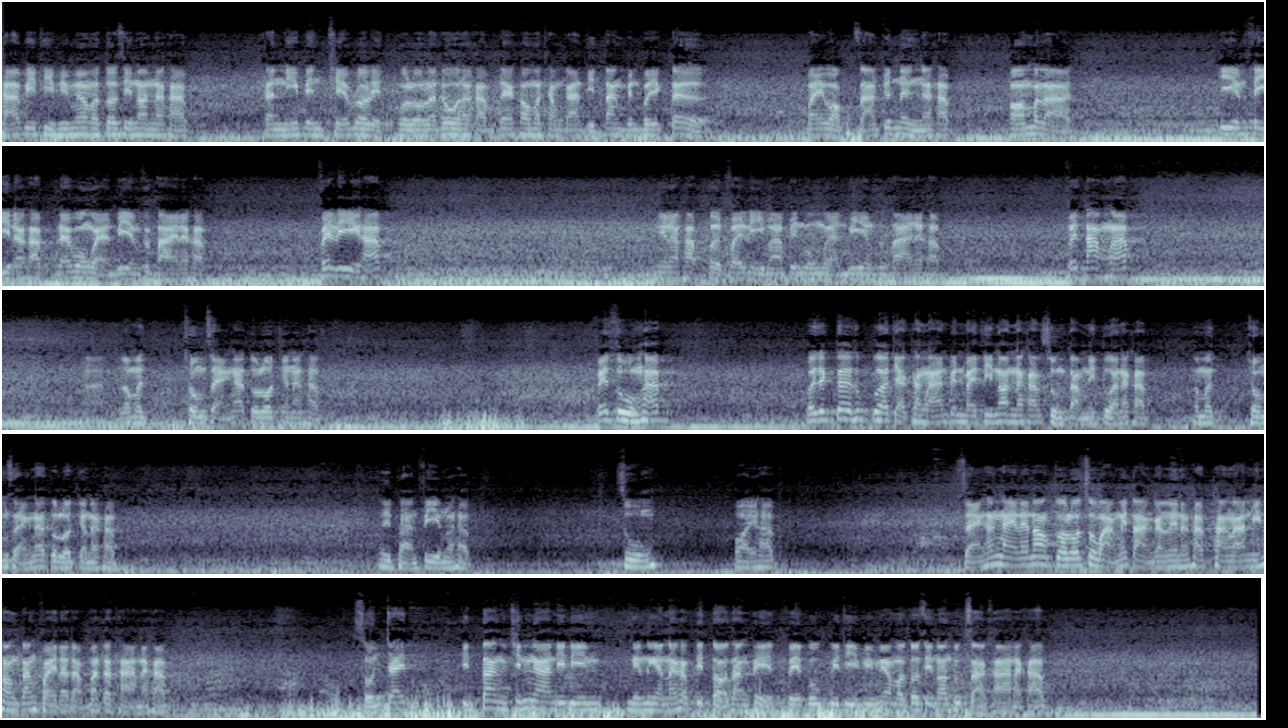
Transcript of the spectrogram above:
ครับ BT Premium Motor x e n o n นะครับ คันนี้เป็นเชฟโรเลตโคโลราโดนะครับ ได้เข้ามาทำการติดตั้งเป็นโปรเจคเตอร์ใบบอก 3.1 นะครับ พร้อมประหลาด EMC นะครับและวงแหวน BM Style นะครับไฟหลีครับ นี่นะครับ เปิดไฟหลีมาเป็นวงแหวน BM Style นะครับไฟต่ำครับ เรามาชมแสงหน้าตัวรถกันนะครับ ไฟสูงครับโปรเจคเตอร์ทุกตัวจากทางร้านเป็นไบซีนอนนะครับ สูงต่ำในตัวนะครับ เรามาชมแสงหน้าตัวรถกันนะครับนี่ผ่านฟิล์มนะครับ สูงปล่อยครับ แสงข้างในและนอกตัวรถสว่างไม่ต่างกันเลยนะครับ ทางร้านมีห้องตั้งไฟระดับมาตรฐานนะครับ สนใจติดตั้งชิ้นงานดีๆ เนียนๆนะครับ ติดต่อทางเพจ Facebook PT Premium Auto s i n o n ทุกสาขานะครับ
